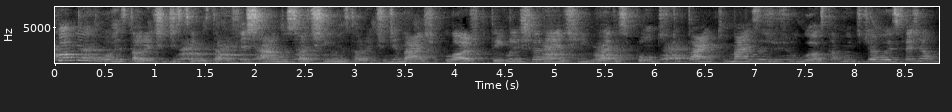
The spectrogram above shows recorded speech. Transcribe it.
Como o restaurante de cima estava fechado, só tinha o restaurante de baixo. Lógico, tem lanchonete em vários pontos do parque, mas a Juju gosta muito de arroz e feijão.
